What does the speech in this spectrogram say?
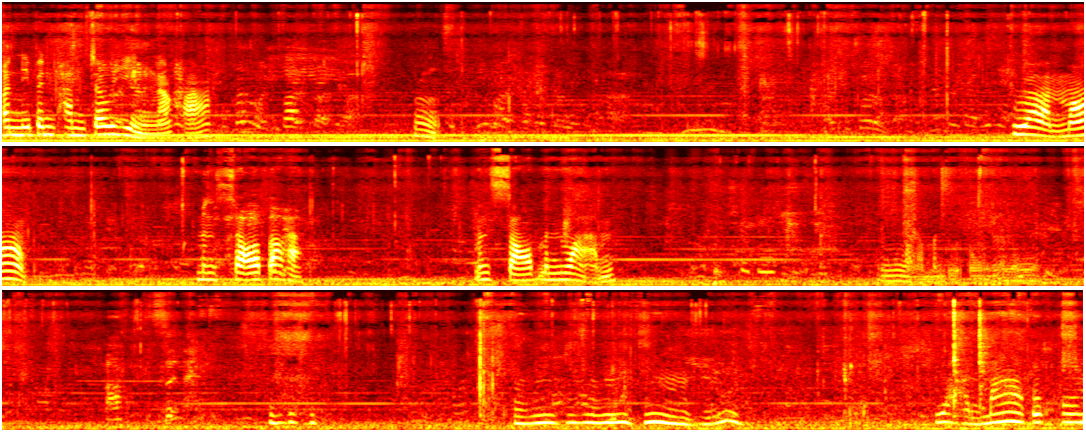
อันนี้เป็นพันเจ้าหญิงนะคะอืมหวานมาก มันซอฟอะค่ะ มันซอฟมันหวาน นี่เรามาดูตรงนี้เลยหวานมากทุกคน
